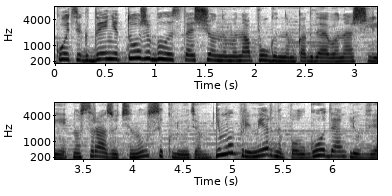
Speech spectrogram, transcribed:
Котик Дэнни тоже был истощенным и напуганным, когда его нашли, но сразу тянулся к людям. Ему примерно полгода, любви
